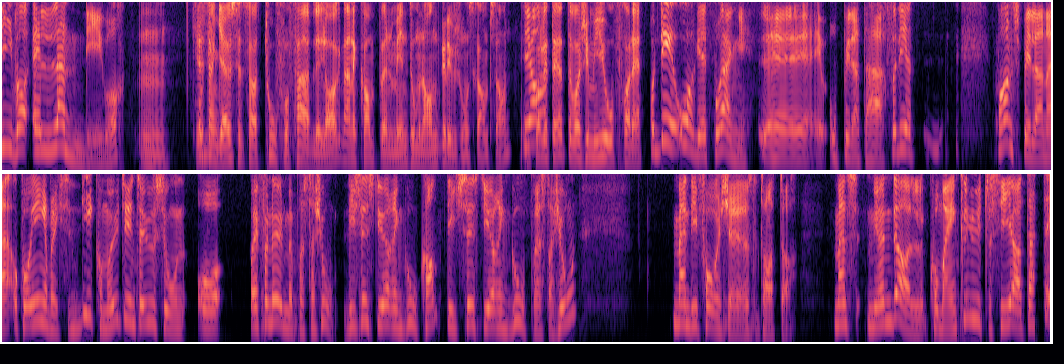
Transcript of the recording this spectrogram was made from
De var elendige i går. Mm. Kristian Gauseth sa to forferdelige lag. Denne kampen minnet om en andredivisjonskamp, sa han. I ja. kvalitet. Det var ikke mye opp fra det. Og det er òg et poeng eh, oppi dette her. Fordi at Brann-spillerne og Kåre Ingebrigtsen de kommer ut i intervjusonen og, og, er fornøyd med prestasjon. De syns de gjør en god kamp, de syns de gjør en god prestasjon, men de får ikke resultater. Mens Mjøndalen kommer egentlig ut og sier at dette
